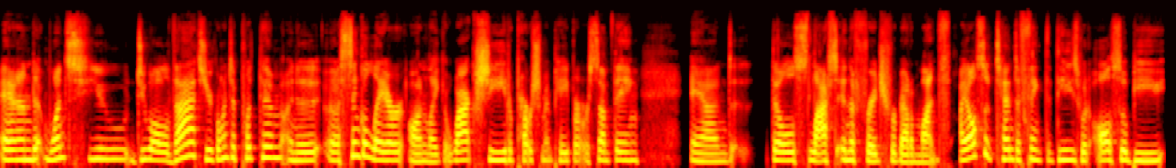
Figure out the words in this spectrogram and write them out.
And once you do all of that, you're going to put them in a, a single layer on like a wax sheet or parchment paper or something. And they'll last in the fridge for about a month. I also tend to think that these would also be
